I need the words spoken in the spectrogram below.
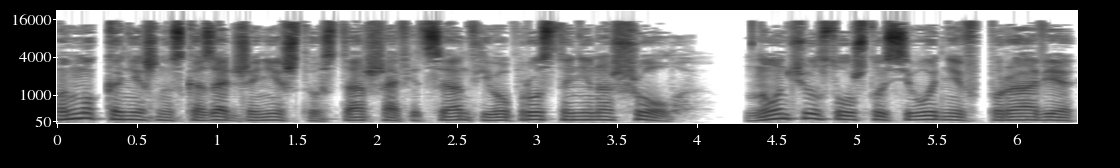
Он мог, конечно, сказать жене, что старший официант его просто не нашел, но он чувствовал, что сегодня вправе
